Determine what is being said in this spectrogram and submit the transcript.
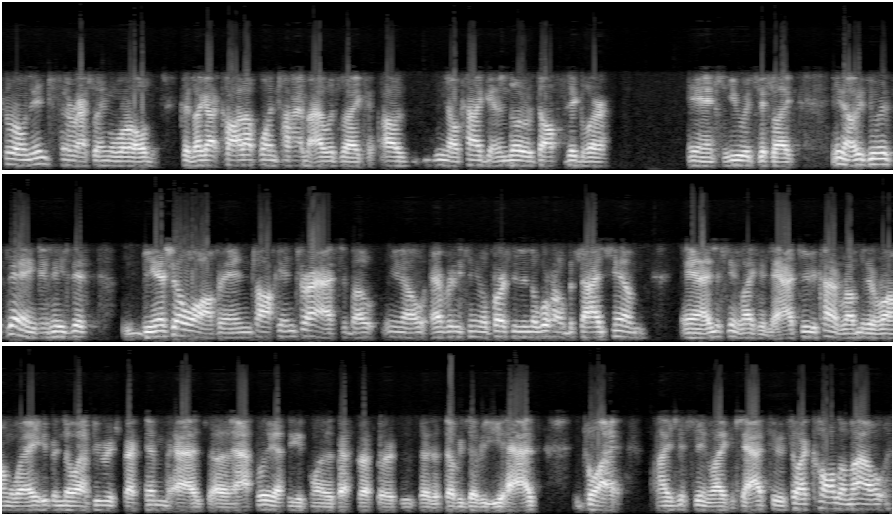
thrown into the wrestling world because I got caught up one time. I was like, I was you know kind of getting annoyed with Dolph Ziggler, and he was just like you know, he's doing his thing and he's just being a show off and talking trash about, you know, every single person in the world besides him. And I just didn't like his attitude. It kind of rubbed me the wrong way, even though I do respect him as an athlete. I think he's one of the best wrestlers that the WWE has. But I just didn't like his attitude. So I called him out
